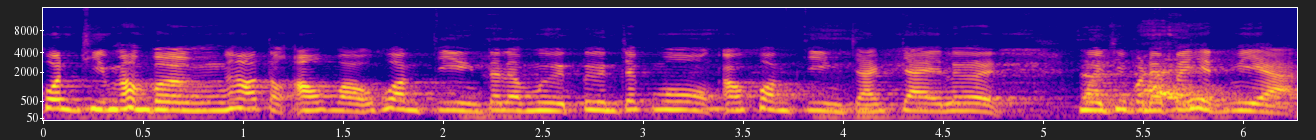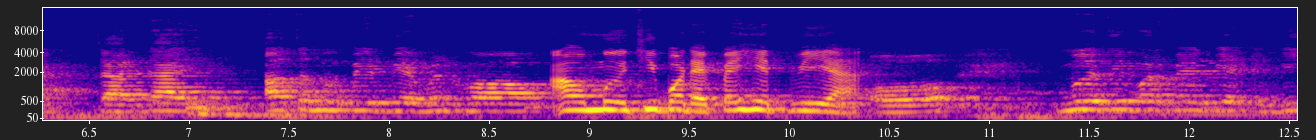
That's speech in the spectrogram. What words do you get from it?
คนที่มาเบิงเฮาต้องเอาเว้าความจริง แต่ละมือตื่นจักโมงเอาความจริงจากใจเลย มือที่บ่ได้ไปเฮ็ดเวียก จ่ายใจเอาแต่มือไปเฮ็ดเวียกแมันบ่เอามือที่บ่ได้ไปเฮ็ดเวียกโอ้มือที่บ่ได้ไปเฮ็ดเวียกนี่บี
